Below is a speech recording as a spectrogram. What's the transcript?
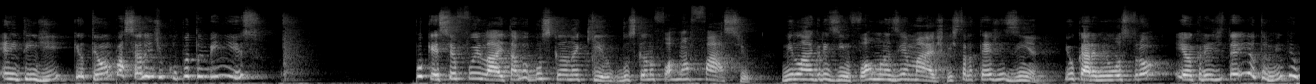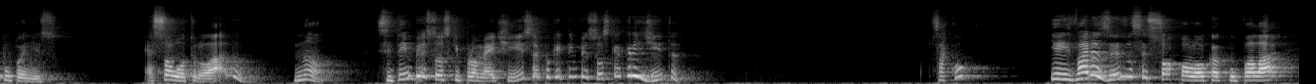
Eu entendi que eu tenho uma parcela de culpa também nisso. Porque se eu fui lá e estava buscando aquilo, buscando forma fácil, milagrezinho, formulazinha mágica, estratégiazinha, e o cara me mostrou e eu acreditei, eu também tenho culpa nisso. É só o outro lado? Não. Se tem pessoas que prometem isso, é porque tem pessoas que acreditam. Sacou? E aí várias vezes você só coloca a culpa lá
